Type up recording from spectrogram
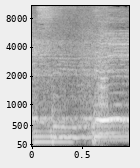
Yeah.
